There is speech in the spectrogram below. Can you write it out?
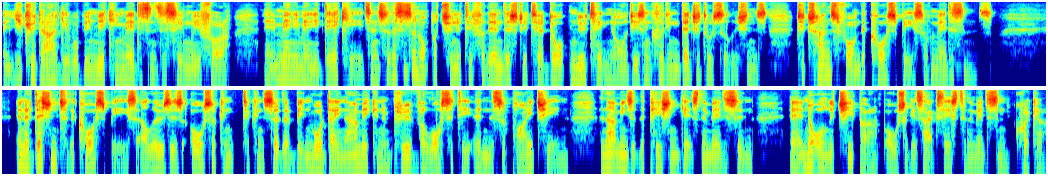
you could argue we've been making medicines the same way for uh, many, many decades. And so this is an opportunity for the industry to adopt new technologies, including digital solutions, to transform the cost base of medicines. In addition to the cost base, it allows us also con- to consider being more dynamic and improve velocity in the supply chain. And that means that the patient gets the medicine uh, not only cheaper, but also gets access to the medicine quicker.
